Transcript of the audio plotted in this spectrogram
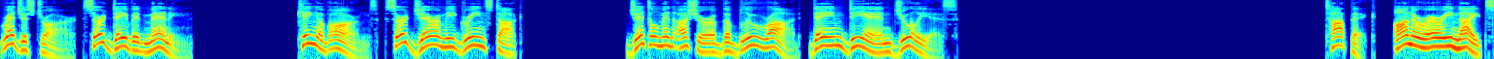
Registrar, Sir David Manning King of Arms, Sir Jeremy Greenstock Gentleman Usher of the Blue Rod, Dame Deanne Julius Topic Honorary Knights,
